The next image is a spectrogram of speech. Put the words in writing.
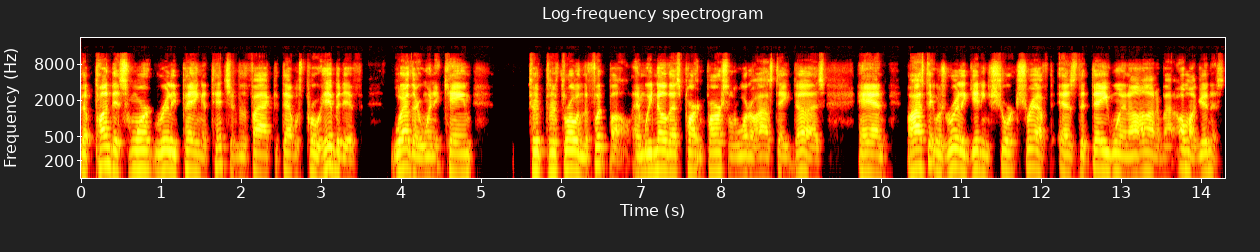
the pundits weren't really paying attention to the fact that that was prohibitive weather when it came to, to throwing the football. And we know that's part and parcel of what Ohio State does. And Ohio State was really getting short shrift as the day went on about, oh my goodness,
